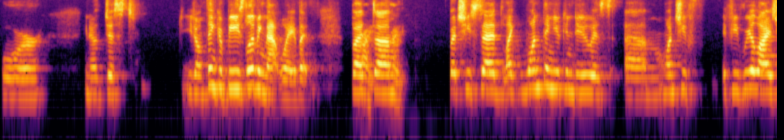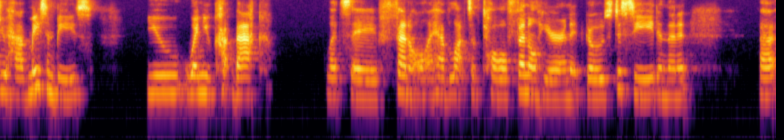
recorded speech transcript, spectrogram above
or, you know, just you don't think of bees living that way. But but right, um right. but she said like one thing you can do is um once you if you realize you have mason bees, you when you cut back let's say fennel i have lots of tall fennel here and it goes to seed and then it uh,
